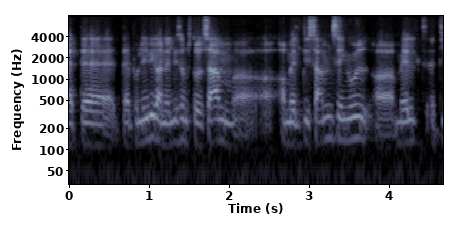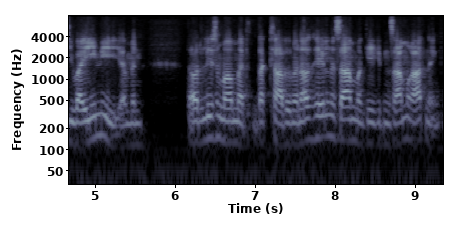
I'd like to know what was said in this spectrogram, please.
at da, da politikerne ligesom stod sammen og, og, og meldte de samme ting ud, og meldte, at de var enige, jamen, der var det ligesom om, at der klappede man også hælene sammen og gik i den samme retning.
